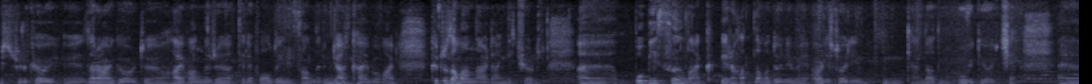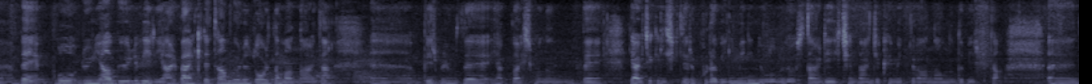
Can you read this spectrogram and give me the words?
bir sürü köy eee, zarar gördü. Hayvanları telef olduğu insanların can kaybı var. Kötü zamanlardan geçiyoruz. Eee, bu bir sığınak, bir rahatlama dönemi. Öyle söyleyeyim kendi adıma bu video için. Eee, ve bu dünya büyülü bir yer. Belki de tam böyle zor zamanlarda birbirimize yaklaşmanın ve gerçek ilişkileri kurabilmenin yolunu gösterdiği için bence kıymetli ve anlamlı da bir kitap. Eee,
